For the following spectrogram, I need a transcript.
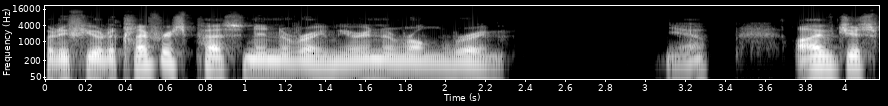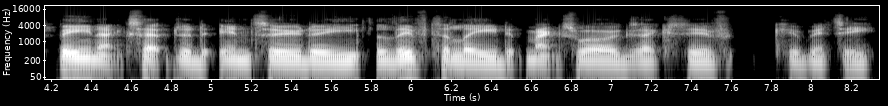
But if you're the cleverest person in the room, you're in the wrong room. Yeah, I've just been accepted into the Live to Lead Maxwell Executive Committee,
